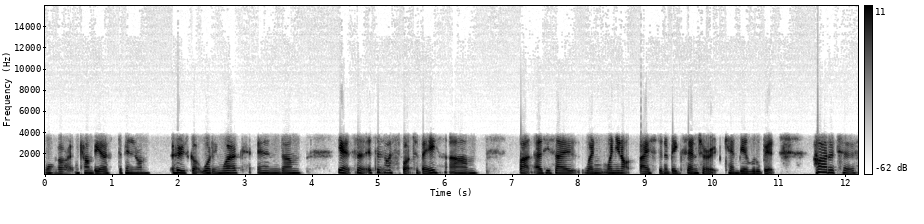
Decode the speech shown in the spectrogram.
Wongarite, and Cumbia, depending on who's got what in work. And um, yeah, it's a it's a nice spot to be. Um, but as you say, when when you're not based in a big centre, it can be a little bit harder to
